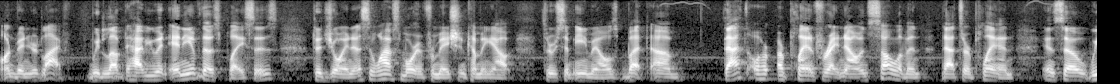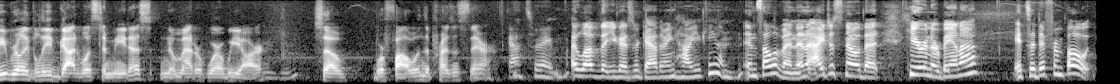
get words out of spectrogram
on Vineyard Live. We'd love to have you in any of those places to join us, and we'll have some more information coming out through some emails. But um, that's our, our, plan for right now. In Sullivan, that's our plan. And so we really believe God wants to meet us no matter where we are. Mm-hmm. So we're following the presence there. Yeah. That's right. I love that you guys are gathering how you can in Sullivan. And I just know that here in Urbana, it's a different boat,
